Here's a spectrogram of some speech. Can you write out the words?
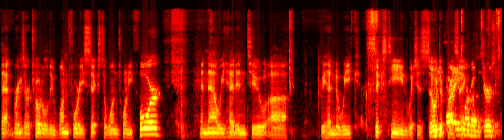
That brings our total to 146 to 124. And now we head into uh we head into week 16, which is so You thought any depressing. About the jersey.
